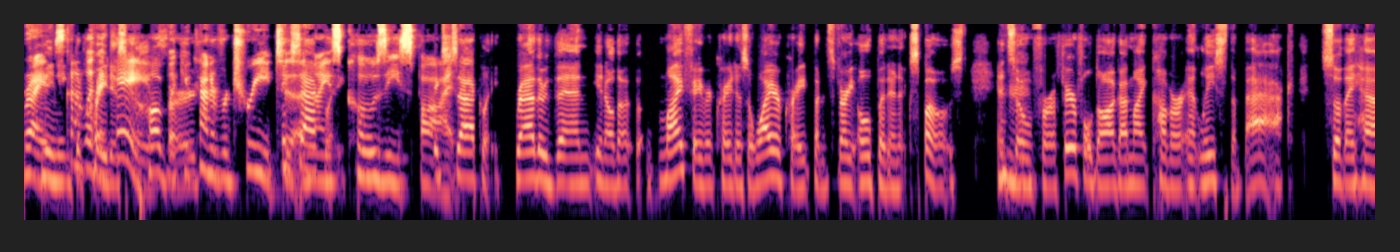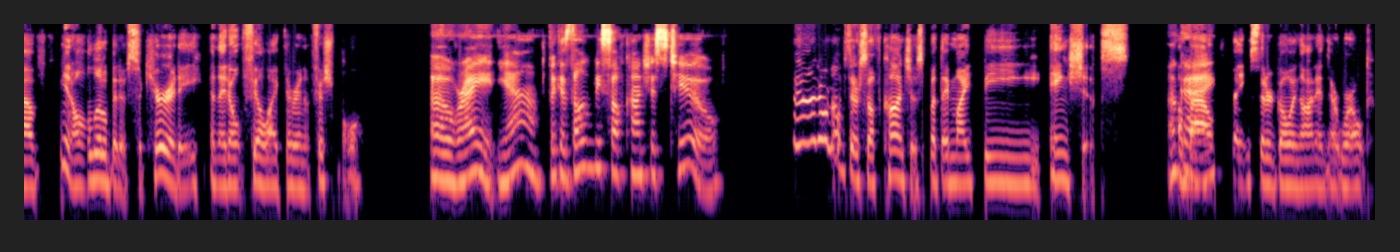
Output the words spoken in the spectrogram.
Right. Meaning it's kind the of like a cave. covered. Like you kind of retreat to exactly. a nice cozy spot. Exactly. Rather than, you know, the my favorite crate is a wire crate, but it's very open and exposed. And mm-hmm. so for a fearful dog, I might cover at least the back so they have, you know, a little bit of security and they don't feel like they're in a fishbowl. Oh, right. Yeah. Because they'll be self-conscious too. I don't know if they're self-conscious, but they might be anxious okay. about things that are going on in their world.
